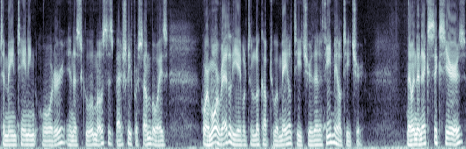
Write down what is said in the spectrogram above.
to maintaining order in a school, most especially for some boys who are more readily able to look up to a male teacher than a female teacher. Now, in the next six years,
